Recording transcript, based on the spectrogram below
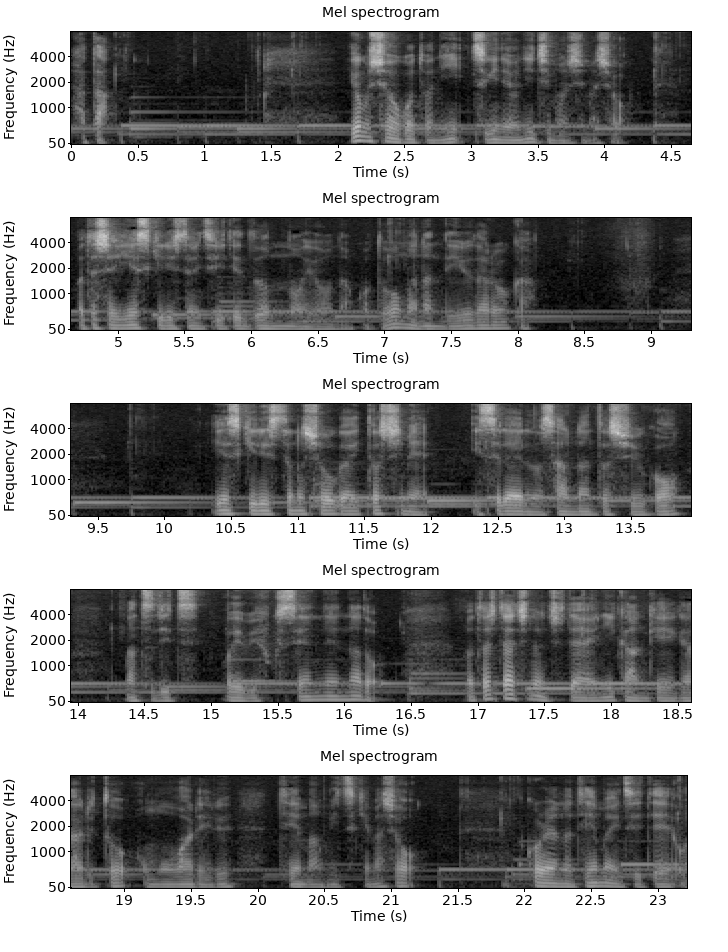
旗。読む章ごとに次のように自問しましょう。私はイエス・キリストについてどのようなことを学んでいるだろうか。イエス・キリストの生涯と使命イスラエルの産卵と集合末日および伏線年など私たちの時代に関係があると思われるテーマを見つけましょう。これらのテーマについて教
